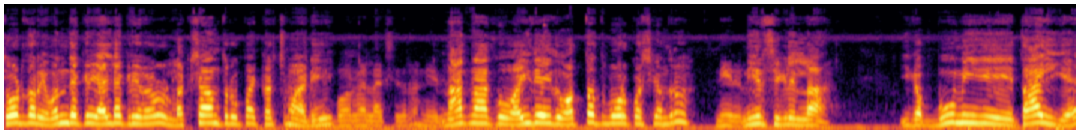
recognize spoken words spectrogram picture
ತೋಟದವ್ರಿ ಒಂದು ಎಕರೆ ಎರಡು ಎಕರೆ ಇರೋರು ಲಕ್ಷಾಂತರ ರೂಪಾಯಿ ಖರ್ಚು ಮಾಡಿ ಬೋರ್ವೆಲ್ ಹಾಕ್ಸಿದ್ರು ನಾಲ್ಕು ನಾಲ್ಕು ಐದೈದು ಹತ್ತತ್ತು ಬೋರ್ ಕೊರ್ಸ್ಕೊಂಡ್ರು ನೀರು ನೀರು ಸಿಗಲಿಲ್ಲ. ಈಗ ಭೂಮಿ ತಾಯಿಗೆ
